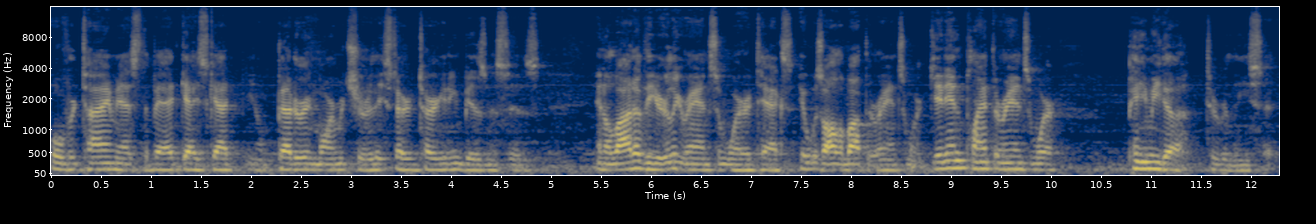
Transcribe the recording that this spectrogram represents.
Over time, as the bad guys got, you know, better and more mature, they started targeting businesses. And a lot of the early ransomware attacks, it was all about the ransomware. Get in, plant the ransomware, pay me to, to release it.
